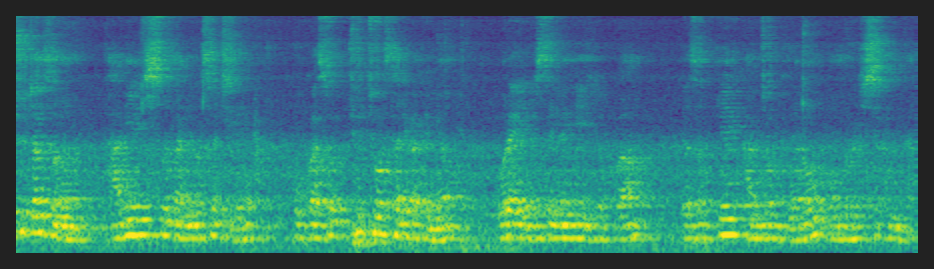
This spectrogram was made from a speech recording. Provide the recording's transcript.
출장소는 단일 시도 단위로 설치돼 국가수 최초 사례가 되며 올해 13명의 인력과 6개 관종 분야로 업무를 시작합니다.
